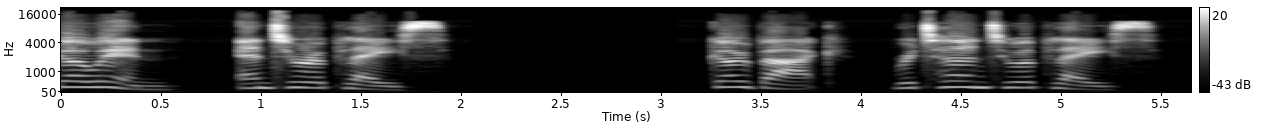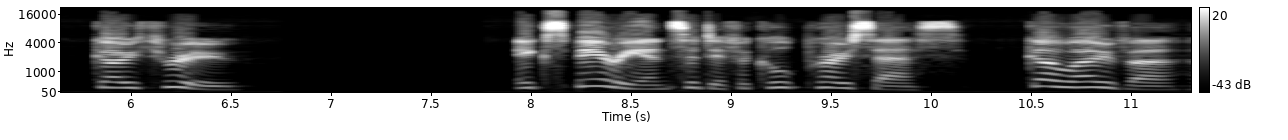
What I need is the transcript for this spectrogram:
Go in, enter a place. Go back, return to a place, go through. Experience a difficult process, go over.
